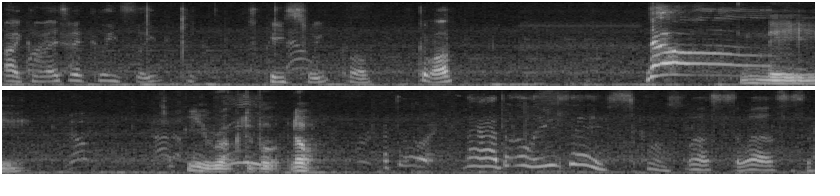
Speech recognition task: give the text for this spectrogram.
Aye, come on, let's make clean sweep. Clean sweep, come on. Come on. No! Nee. You rocked the boat. No. I don't, nah, I don't want to lose this. Come on, what else? What else is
